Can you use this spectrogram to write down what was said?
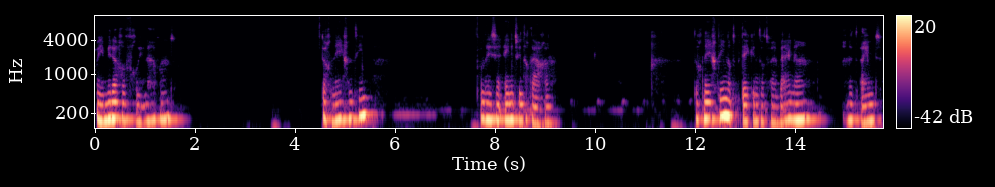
goedemiddag of goedenavond. Dag 19 van deze 21 dagen. Dag 19, dat betekent dat we bijna aan het eind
